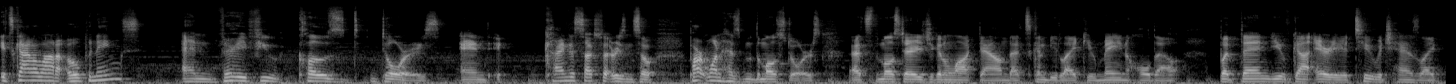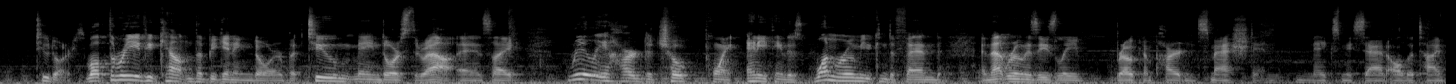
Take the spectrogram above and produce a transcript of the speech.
it's got a lot of openings and very few closed doors, and it kind of sucks for that reason. So part one has the most doors. That's the most areas you're gonna lock down. That's gonna be like your main holdout. But then you've got area two, which has like two doors. Well, three if you count the beginning door, but two main doors throughout, and it's like really hard to choke point anything. There's one room you can defend, and that room is easily broken apart and smashed and makes me sad all the time.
